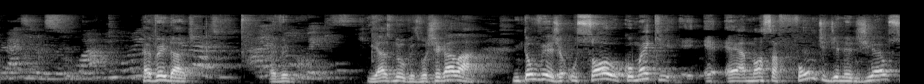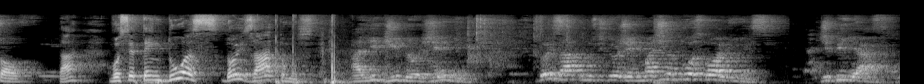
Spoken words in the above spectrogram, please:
Traz É verdade. É verdade. E as nuvens, vou chegar lá. Então veja, o Sol, como é que é, é a nossa fonte de energia é o Sol, tá? Você tem duas, dois átomos ali de hidrogênio, dois átomos de hidrogênio. Imagina duas bolinhas de bilhar.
